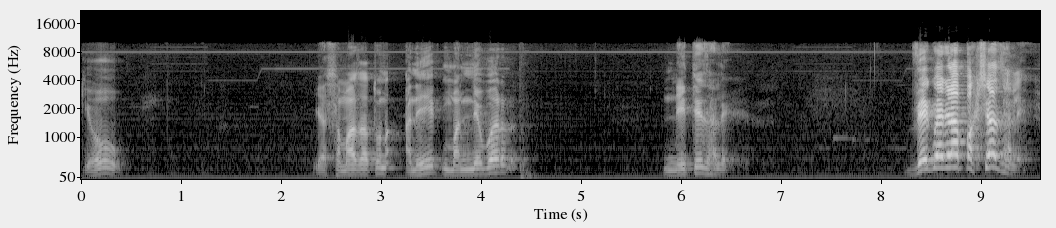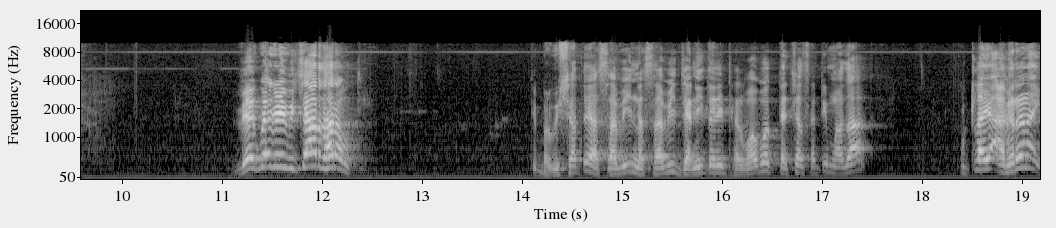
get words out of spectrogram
की हो या समाजातून अनेक मान्यवर नेते झाले. वेगवेगळ्या पक्षात झाले. वेगवेगळी विचारधारा होती. ती भविष्यातही असावी नसावी ज्यांनी त्यांनी ठरवावं त्याच्यासाठी माझा कुठलाही आग्रह नाही.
